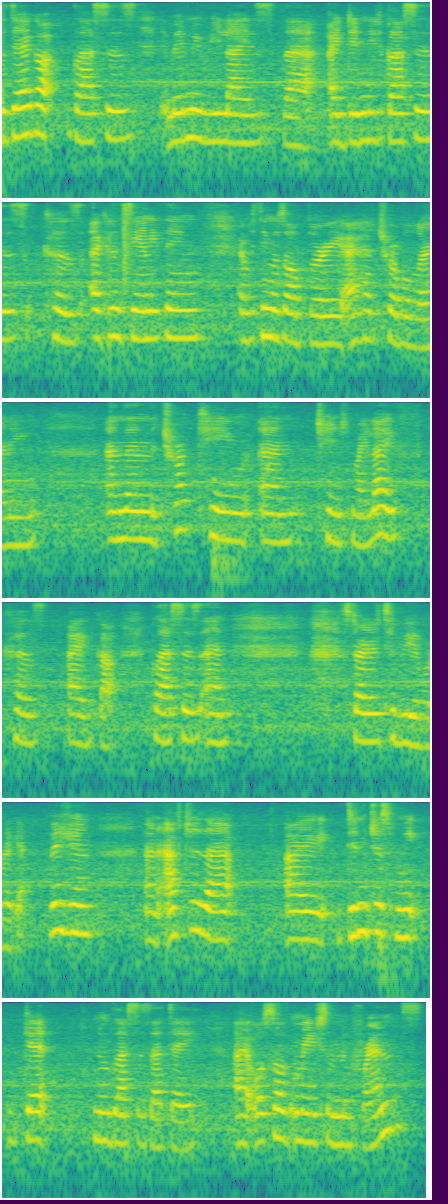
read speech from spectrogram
The day I got glasses, it made me realize that I did need glasses because I couldn't see anything. Everything was all blurry. I had trouble learning. And then the truck came and changed my life because I got glasses and started to be able to get vision. And after that, I didn't just meet, get new glasses that day. I also made some new friends.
